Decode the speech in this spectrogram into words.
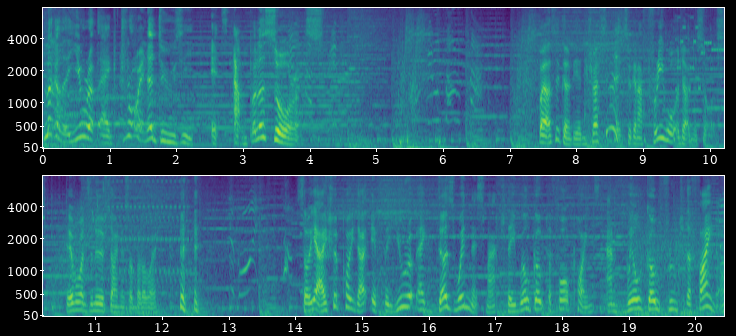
Look at the Europe egg drawing a doozy. It's Ampelosaurus. Well, this is going to be interesting, isn't it? So we're going to have three water dinosaurs. The other one's an earth dinosaur, by the way. so yeah, I should point out, if the Europe egg does win this match, they will go to four points and will go through to the final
